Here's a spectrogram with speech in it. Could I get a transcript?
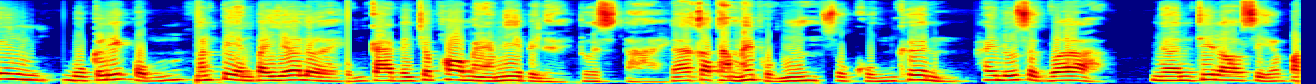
ซึ่งบุคลิกผมมันเปลี่ยนไปเยอะเลย ผมกลายเป็นเจ้าพ่อแมมี่ไปเลยโดยสไตล์ แล้วก็ทำให้ผมสุขุมขึ้น ให้รู้สึกว่า เงินที่เราเสียไป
